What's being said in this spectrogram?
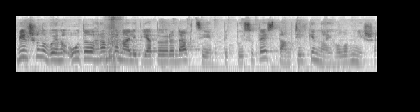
Більше новин у телеграм-каналі П'ятої редакції. Підписуйтесь там тільки найголовніше.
